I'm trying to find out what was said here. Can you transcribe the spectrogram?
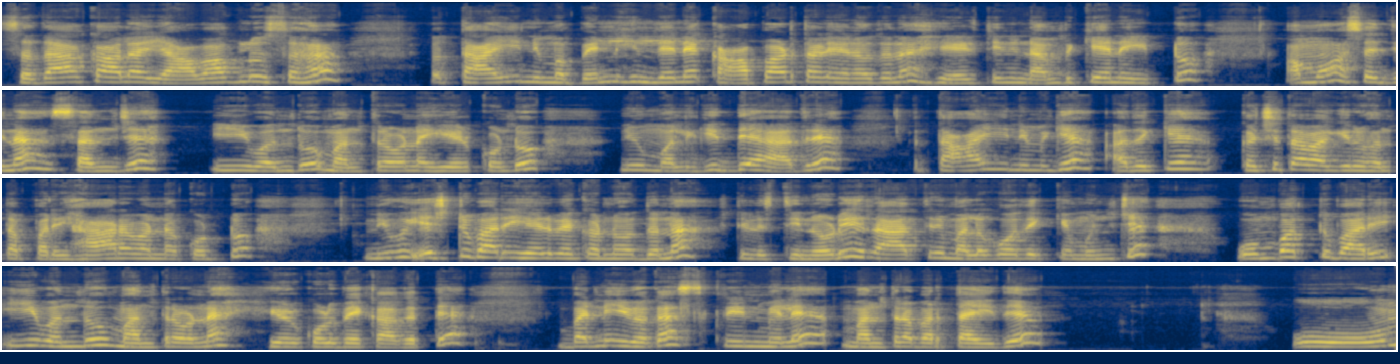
ಸದಾಕಾಲ ಯಾವಾಗಲೂ ಸಹ ತಾಯಿ ನಿಮ್ಮ ಬೆನ್ನ ಹಿಂದೆನೇ ಕಾಪಾಡ್ತಾಳೆ ಅನ್ನೋದನ್ನು ಹೇಳ್ತೀನಿ. ನಂಬಿಕೆಯನ್ನು ಇಟ್ಟು ಅಮಾವಾಸ್ಯೆ ದಿನ ಸಂಜೆ ಈ ಒಂದು ಮಂತ್ರವನ್ನು ಹೇಳ್ಕೊಂಡು ನೀವು ಮಲಗಿದ್ದೇ ಆದರೆ ತಾಯಿ ನಿಮಗೆ ಅದಕ್ಕೆ ಖಚಿತವಾಗಿರುವಂಥ ಪರಿಹಾರವನ್ನು ಕೊಟ್ಟು ನೀವು ಎಷ್ಟು ಬಾರಿ ಹೇಳಬೇಕು ಅನ್ನೋದನ್ನು ತಿಳಿಸ್ತೀನಿ ನೋಡಿ. ರಾತ್ರಿ ಮಲಗೋದಕ್ಕೆ ಮುಂಚೆ ಒಂಬತ್ತು ಬಾರಿ ಈ ಒಂದು ಮಂತ್ರವನ್ನು ಹೇಳ್ಕೊಳ್ಬೇಕಾಗತ್ತೆ. ಬನ್ನಿ ಇವಾಗ ಸ್ಕ್ರೀನ್ ಮೇಲೆ ಮಂತ್ರ ಬರ್ತಾ ಇದೆ. ಓಂ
